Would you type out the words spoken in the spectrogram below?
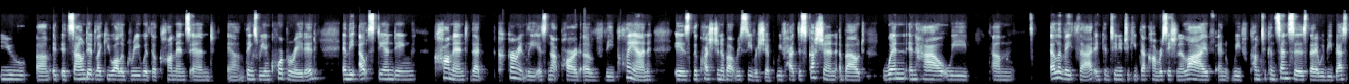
You, um, it, it sounded like you all agree with the comments and um, things we incorporated. And the outstanding comment that currently is not part of the plan is the question about receivership. We've had discussion about when and how we um, elevate that and continue to keep that conversation alive. And we've come to consensus that it would be best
